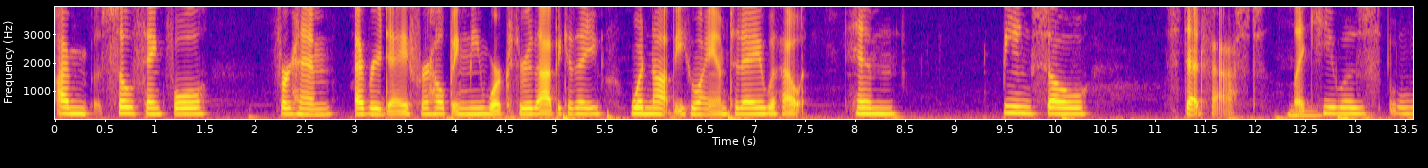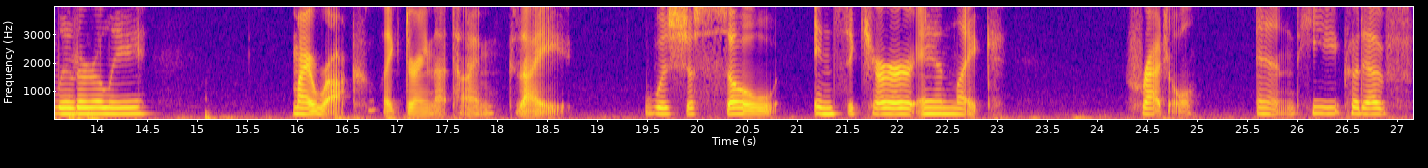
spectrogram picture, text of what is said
I'm so thankful for him every day for helping me work through that because I would not be who I am today without him being so steadfast. Hmm. Like he was literally my rock like during that time cuz I was just so insecure and like fragile and he could have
